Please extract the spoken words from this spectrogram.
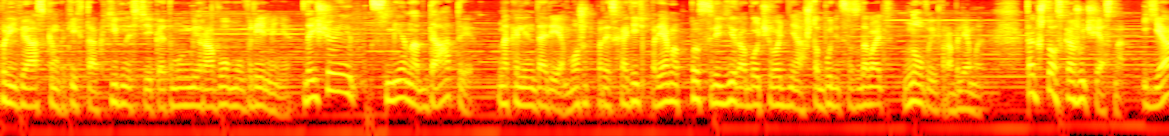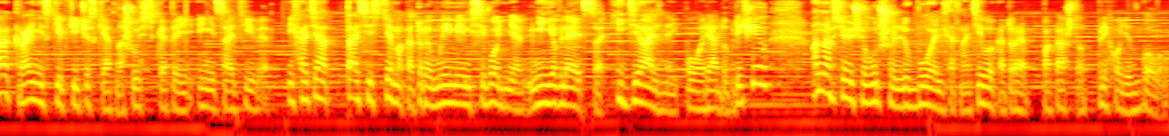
привязкам каких-то активностей к этому мировому времени. Да еще и смена даты на календаре может происходить прямо посреди рабочего дня, что будет создавать новые проблемы. Так что скажу честно, я крайне скептически отношусь к этой инициативе. И хотя та система, которую мы имеем сегодня, не является идеальной по ряду причин, она все еще лучше любой альтернативы, которая пока что приходит в голову.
